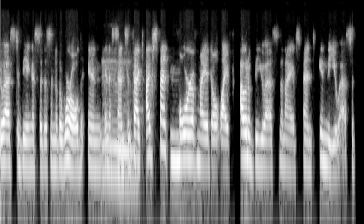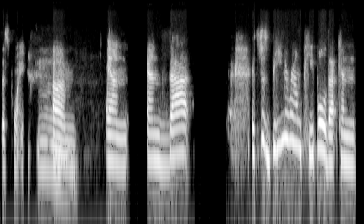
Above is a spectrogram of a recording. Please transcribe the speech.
us to being a citizen of the world in in a sense in Mm. fact i've spent more of my adult life out of the us than i have spent in the us at this point Mm. um and and that it's just being around people that can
